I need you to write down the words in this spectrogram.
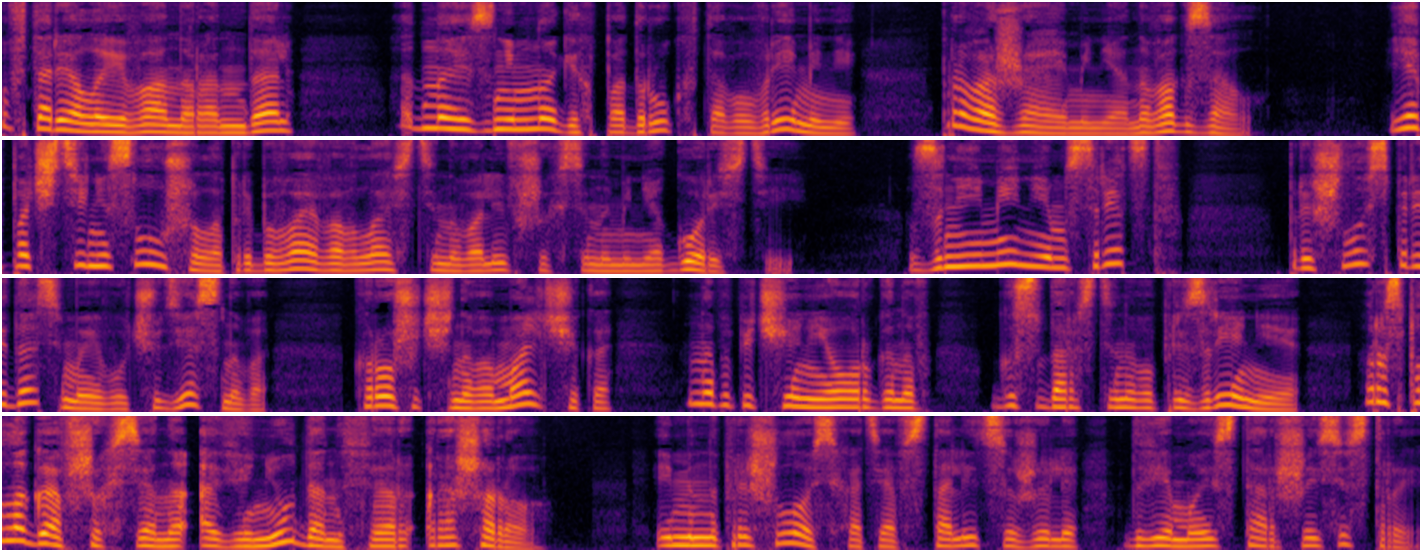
повторяла Ивана Рандаль, одна из немногих подруг того времени, провожая меня на вокзал. Я почти не слушала, пребывая во власти навалившихся на меня горестей. За неимением средств пришлось передать моего чудесного, крошечного мальчика на попечение органов государственного презрения, располагавшихся на авеню Данфер-Рашаро. Именно пришлось, хотя в столице жили две мои старшие сестры.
